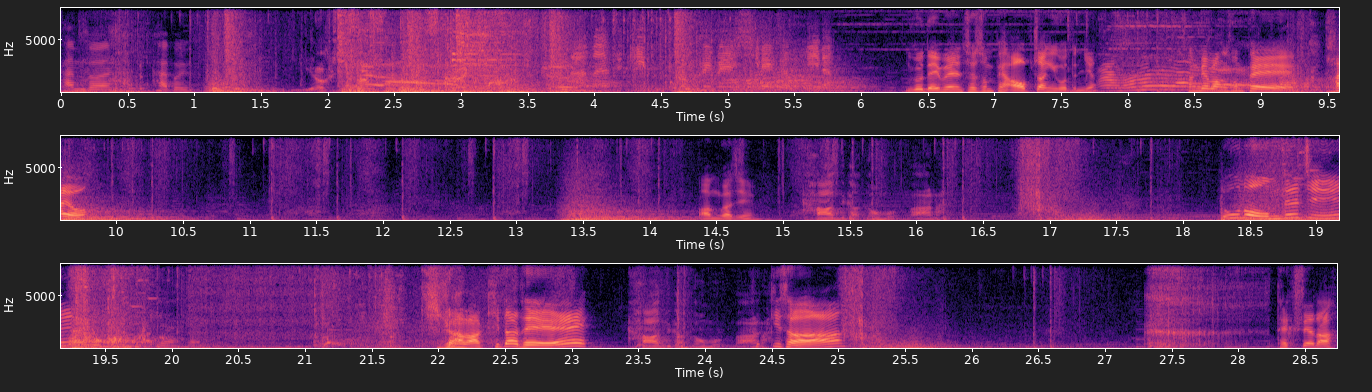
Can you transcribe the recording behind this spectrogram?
한번 가볼까? 이거 내면 제 손패 9장이거든요. 상대방 손패 타요. 마음가짐. 카드가 너무 많아. 또 넣으면 되지. 기가 막히다 덱. 카드가 너무 많아. 흑기사. 크으, 덱 세다.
